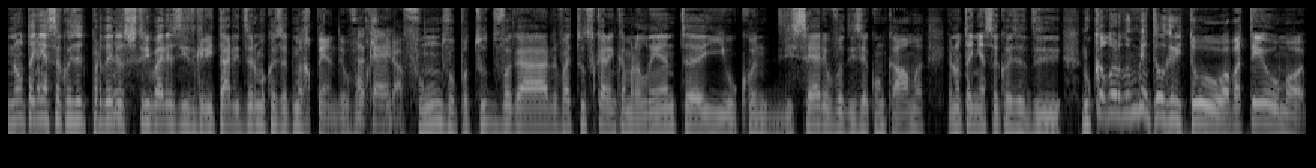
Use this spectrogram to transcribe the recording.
não tenho essa coisa de perder as estribeiras e de gritar e dizer uma coisa que me arrepende. Eu vou Ok. respirar fundo, vou pôr tudo devagar, vai tudo ficar em câmara lenta e eu, quando disser, eu vou dizer com calma. Eu não tenho essa coisa de no calor do momento ele gritou ou bateu-me. ou-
